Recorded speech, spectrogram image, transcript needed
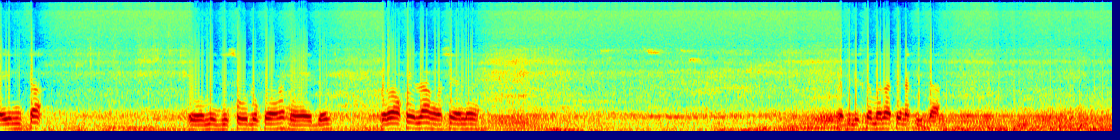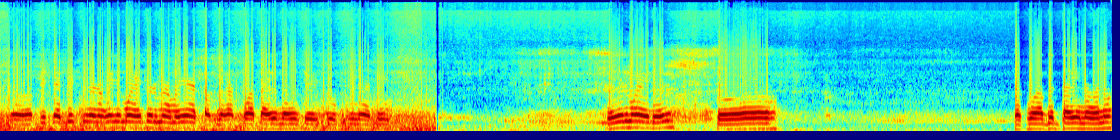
Kainta. So medyo sulok na mga idol. Pero okay lang kasi ano Mabilis naman natin nakita. Update update na lang kayo mga idol mamaya pag nakakuha tayo ng third booking natin. Yun mga idol. So nakuha agad tayo ng ano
